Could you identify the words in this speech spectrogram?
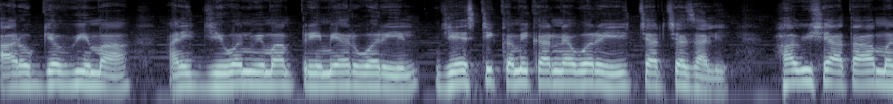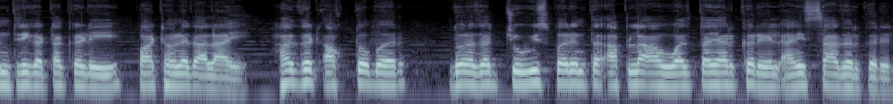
आरोग्य विमा आणि जीवन विमा प्रीमियरवरील जी एस टी कमी करण्यावरही चर्चा झाली. हा विषय आता मंत्री गटाकडे पाठवण्यात आला आहे. हा गट ऑक्टोबर दोन हजार चोवीसपर्यंत आपला अहवाल तयार करेल आणि सादर करेल.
